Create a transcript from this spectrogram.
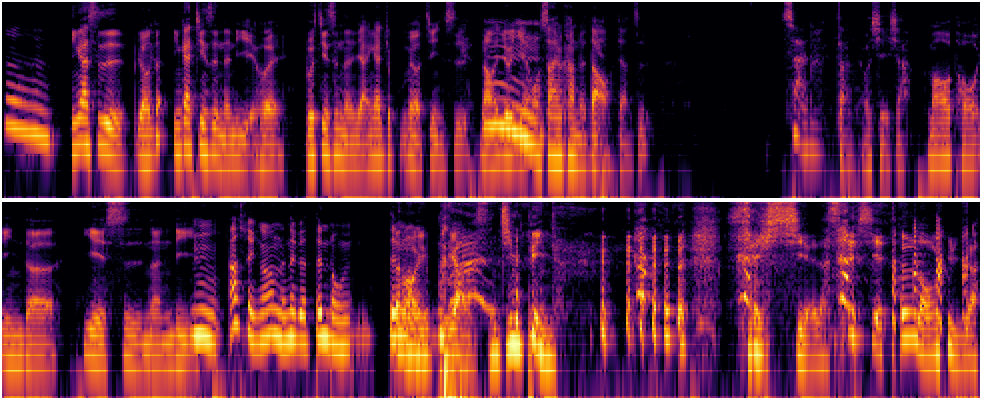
嗯，应该是不用戴，应该近视能力也会，不是近视能力啊，应该就没有近视，然后又眼往上又看得到，这样子。赞。赞，我写一下猫头鹰的夜视能力。嗯，阿水刚刚的那个灯笼，灯笼鱼不要了，神经病！谁写的？谁写灯笼鱼啊？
